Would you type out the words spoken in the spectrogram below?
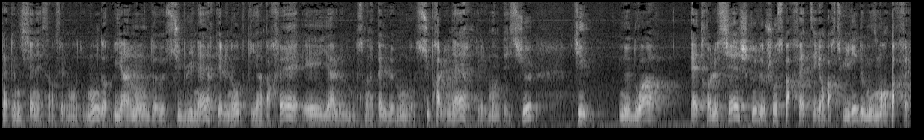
platonicienne essentiellement du monde. Il y a un monde sublunaire qui est le nôtre, qui est imparfait, et il y a ce qu'on appelle le monde supralunaire, qui est le monde des cieux, qui ne doit être le siège que de choses parfaites, et en particulier de mouvements parfaits.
